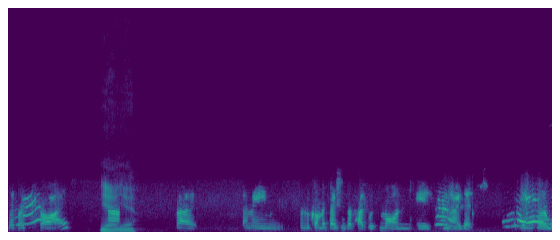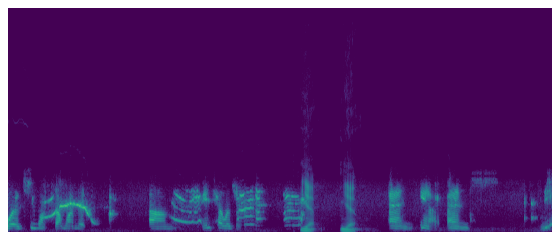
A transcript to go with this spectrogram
they both tried, Yeah, uh, yeah. but I mean, from the conversations I've had with Mon, is you know that in her words, she wants someone that's um, intelligent Yeah, yeah. and you know, and yeah,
